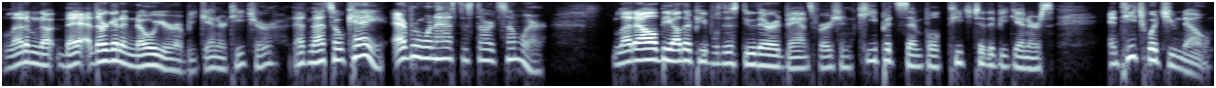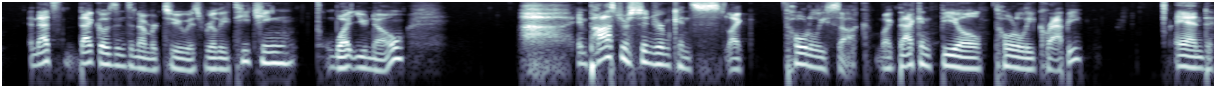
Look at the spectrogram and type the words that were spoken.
Let them know they they're gonna know you're a beginner teacher, and that's okay. Everyone has to start somewhere. Let all the other people just do their advanced version. Keep it simple. Teach to the beginners, and teach what you know. And that's that goes into number two is really teaching what you know. Imposter syndrome can like totally suck. Like that can feel totally crappy. And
